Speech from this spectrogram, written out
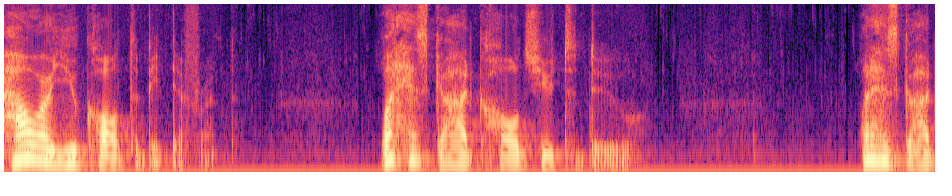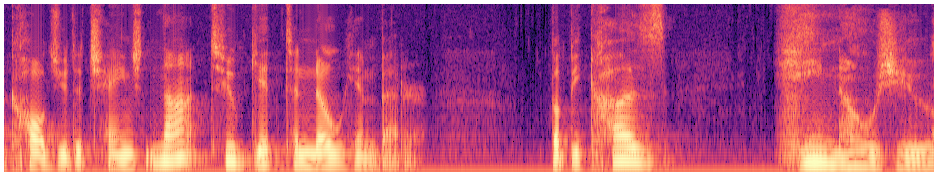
How are you called to be different? What has God called you to do? What has God called you to change? Not to get to know Him better, but because He knows you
